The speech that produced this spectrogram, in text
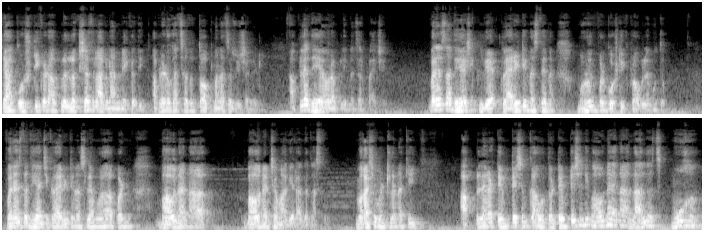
त्या गोष्टीकडे आपलं लक्षच लागणार नाही कधी. आपल्या डोक्यात सतत तो अपमानाचाच विचार येईल. आपल्या ध्येयावर आपली नजर पाहिजे. बऱ्याचदा ध्येयाची क्लॅरिटी नसते ना म्हणून पण गोष्टी प्रॉब्लेम होतो. बऱ्याचदा ध्येयाची क्लॅरिटी नसल्यामुळं आपण भावनांना भावनांच्या मागे लागत असतो. मग अशी म्हटलं ना की आपल्याला टेम्पटेशन का होतं? टेम्पटेशन ही भावना आहे ना लालच मोह.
